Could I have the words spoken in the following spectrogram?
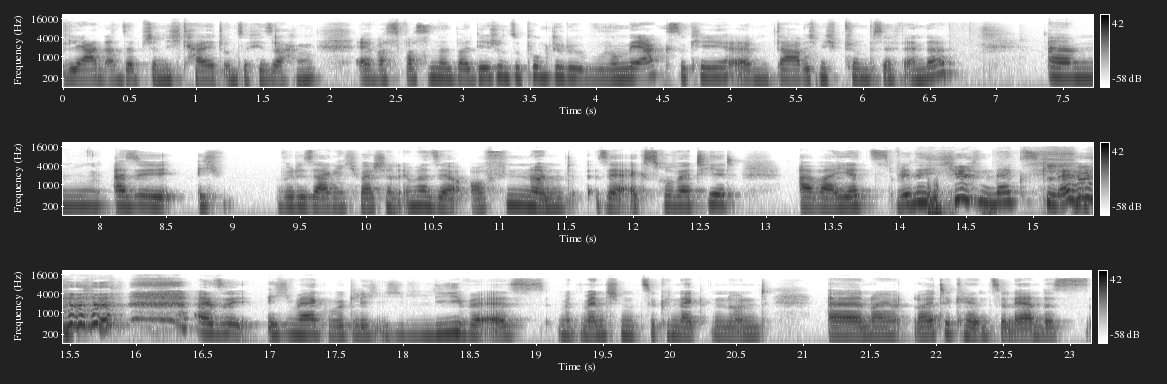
Lernen an Selbstständigkeit und solche Sachen. Äh, was, was sind dann bei dir schon so Punkte, wo du, wo du merkst, okay, ähm, da habe ich mich schon ein bisschen verändert? Ähm, also ich würde sagen, ich war schon immer sehr offen und sehr extrovertiert. Aber jetzt bin ich next level. also ich merke wirklich, ich liebe es, mit Menschen zu connecten und äh, neue Leute kennenzulernen. Das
